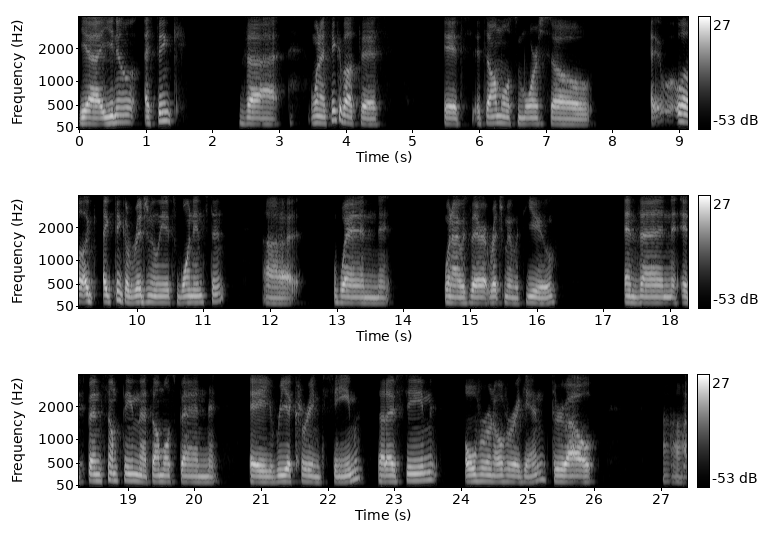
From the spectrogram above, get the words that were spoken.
Yeah, you know, I think that when I think about this, it's it's almost more so. Well, I, I think originally it's one instant uh, when when I was there at Richmond with you, and then it's been something that's almost been a reoccurring theme that I've seen over and over again throughout uh,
